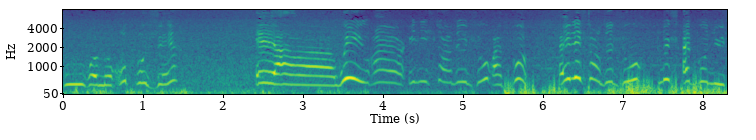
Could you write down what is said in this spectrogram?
pour me reposer. Et euh, oui, une histoire du jour, un peu, plus un bonus.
